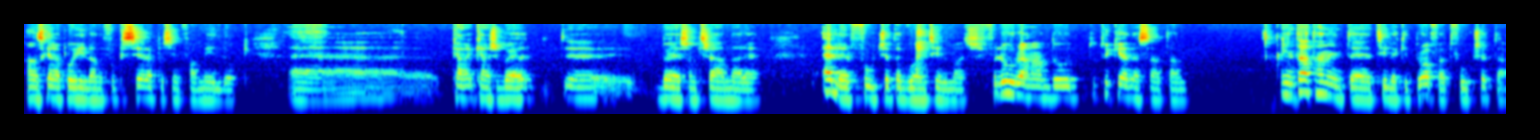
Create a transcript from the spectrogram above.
handskarna på hyllan och fokusera på sin familj och eh, kanske börja, eh, börja som tränare. Eller fortsätta gå en till match. Förlorar han då, då tycker jag nästan att han... Inte att han inte är tillräckligt bra för att fortsätta.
